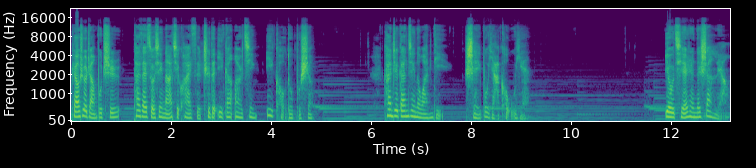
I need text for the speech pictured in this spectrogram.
朴社长不吃，太太索性拿起筷子吃得一干二净，一口都不剩。看着干净的碗底，谁不哑口无言？有钱人的善良，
